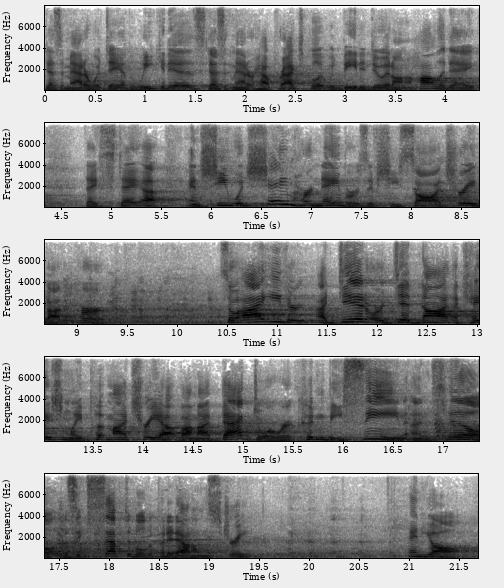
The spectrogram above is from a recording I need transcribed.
It Doesn't matter what day of the week it is, doesn't matter how practical it would be to do it on a holiday, they stay up. And she would shame her neighbors if she saw a tree by the curb. So I either I did or did not occasionally put my tree out by my back door where it couldn't be seen until it was acceptable to put it out on the street. And y'all,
